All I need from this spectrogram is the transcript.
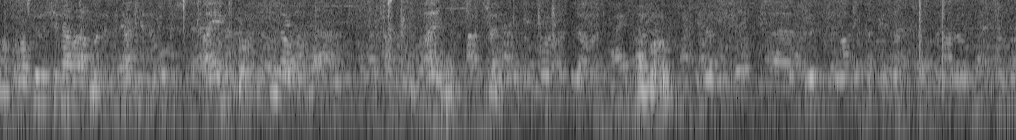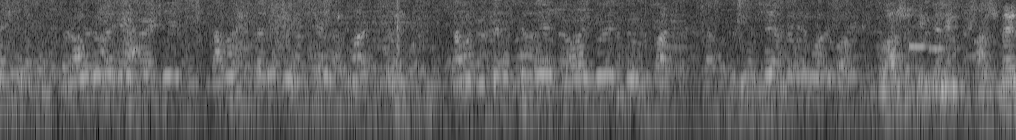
মতামত দিলে সেটা আবার আপনাদেরকে জানিয়ে দেবো। আসবেন?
